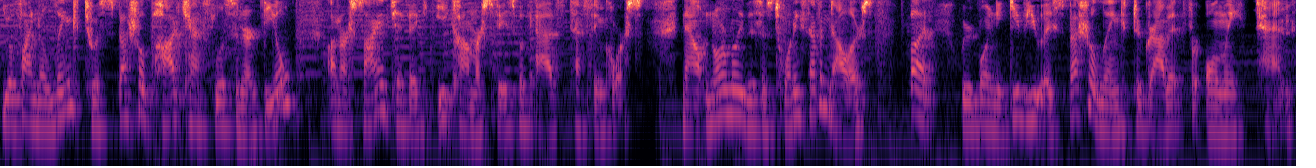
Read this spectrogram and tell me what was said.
you'll find a link to a special podcast listener deal on our scientific e-commerce Facebook ads testing course. Now, normally this is $27, but we're going to give you a special link to grab it for only 10.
